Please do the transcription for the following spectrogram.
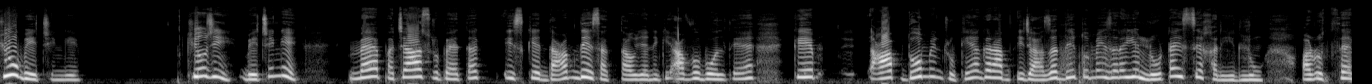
क्यों बेचेंगे? क्यों जी, बेचेंगे? मैं पचास रुपये तक इसके दाम दे सकता हूँ। यानी कि अब वो बोलते हैं कि आप दो मिनट रुकें, अगर आप इजाज़त दें तो मैं ज़रा ये लोटा इससे ख़रीद लूँ। और उससे,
